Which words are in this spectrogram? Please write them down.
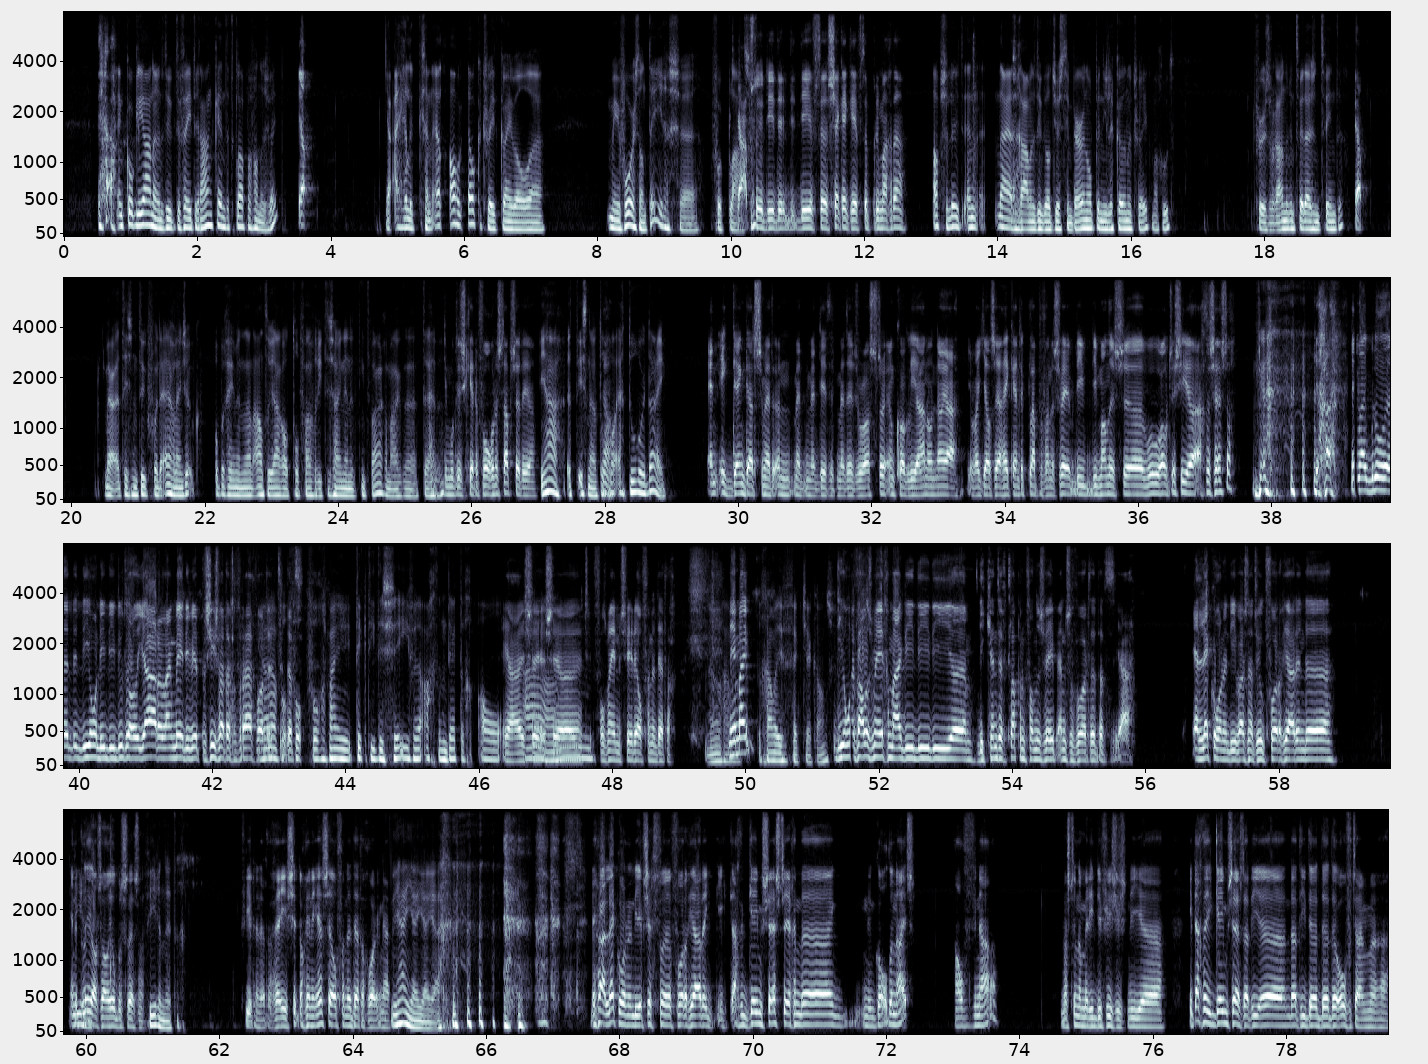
Ja, En Cogliano natuurlijk de veteraan, kent het klappen van de zweep. ja. Ja, eigenlijk zijn el- el- elke trade kan je wel eh, meer voor's dan tegens eh, voor ja plaatsen. absoluut. Die, die, die heeft, uh, Sekek heeft het prima gedaan. Absoluut. En nou ja, ze gaan we natuurlijk wel Justin Barron op in die Lecone trade, maar goed. First rounder in 2020. Ja. Maar ja, het is natuurlijk voor de Avalanche ook op een gegeven moment na een aantal jaren al topfavoriet te zijn en het niet waargemaakt eh, te hebben. Die moet eens een keer de volgende stap zetten, ja. Ja, het is nou toch Ja. wel echt do or die. En ik denk dat ze met, een, met, met, dit, met dit roster, een Cogliano... Nou ja, wat je al zei, hij kent de klappen van de zweep. Die, die man is, eh, hoe oud is hij? Eh, 68? ja, nee, maar ik bedoel, eh, die, die jongen die, die doet al jarenlang mee. Die weet precies wat er gevraagd wordt. Ja, Dat- vol- dat- vol- volgens mij tikt hij de 738 al ja, is, eh, is eh, volgens mij in de tweede helft van de 30. Nou, gaan Nee, we, maar- Dan gaan we even factchecken, Hans. Die jongen heeft alles meegemaakt. Die, die, die, die kent het klappen van de zweep enzovoort. Dat- ja. En Lekkonen, die was natuurlijk vorig jaar in de, in de play-offs al heel beslissend. 34. 34. Hey, je zit nog in de eerste helft van de 30, hoor ik net. Ja, ja, ja, ja. Maar Lekkonen die heeft zich vorig jaar, ik, ik dacht game 6 tegen de, de Golden Knights, halve finale. Was toen nog met die divisies. Die, eh, ik dacht dat game 6 dat hij, eh, dat hij de, de, de overtime eh,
